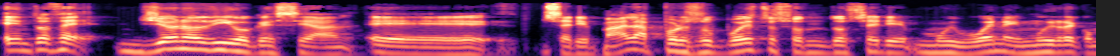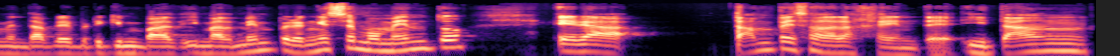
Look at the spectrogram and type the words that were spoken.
Entonces, yo no digo que sean eh, series malas, por supuesto, son dos series muy buenas y muy recomendables, Breaking Bad y Mad Men, pero en ese momento era tan pesada la gente y tan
